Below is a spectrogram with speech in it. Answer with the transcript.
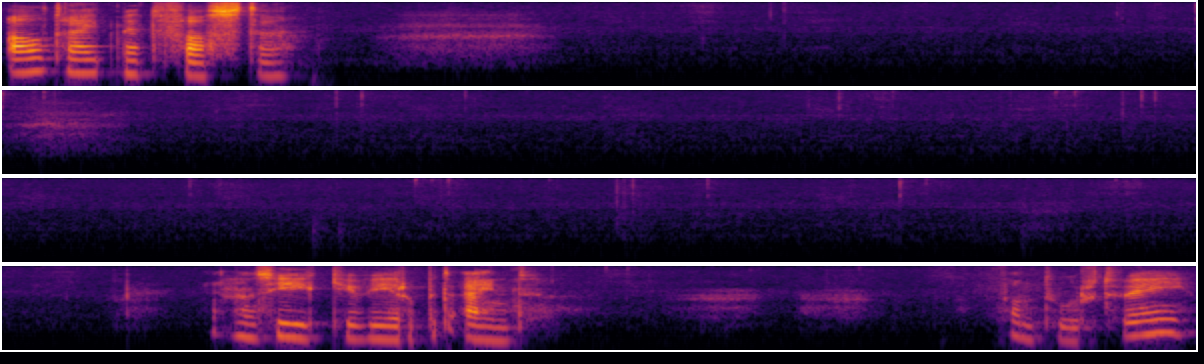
altijd met vaste dan zie ik je weer op het eind van toer 2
